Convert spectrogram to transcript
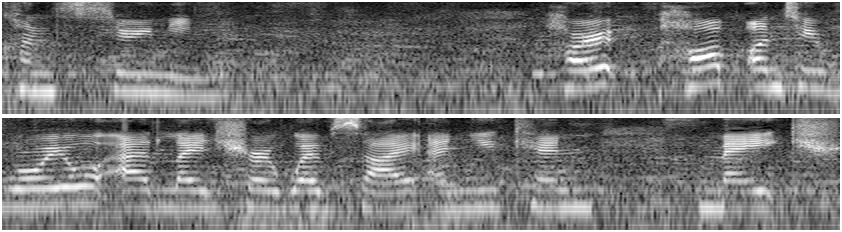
consuming hop, onto Royal Adelaide Show website and you can make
